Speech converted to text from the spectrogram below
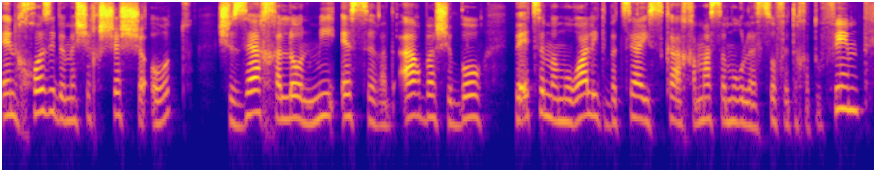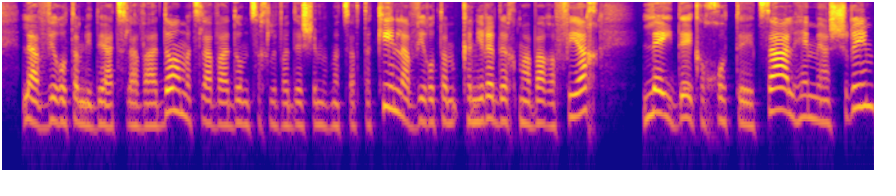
אין חוזי במשך שש שעות, שזה החלון מ-10 עד 4, שבו בעצם אמורה להתבצע עסקה, החמאס אמור לאסוף את החטופים, להעביר אותם לידי הצלב האדום, הצלב האדום צריך לוודא שהם במצב תקין, להעביר אותם כנראה דרך מעבר רפיח, לידי כוחות אה, צה"ל, הם מאשרים,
